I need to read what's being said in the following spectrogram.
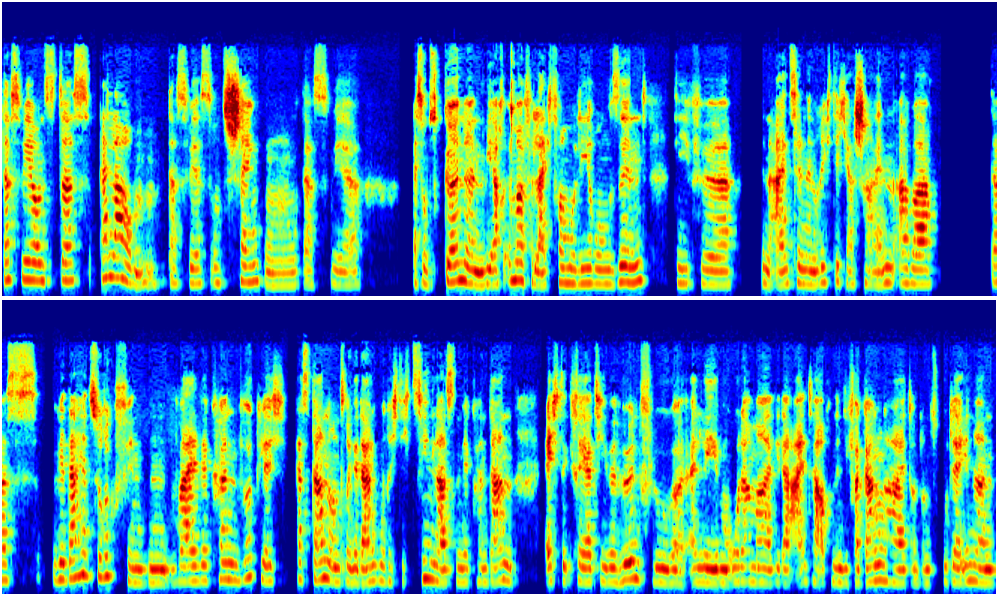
dass wir uns das erlauben, dass wir es uns schenken, dass wir es uns gönnen, wie auch immer vielleicht Formulierungen sind, die für den Einzelnen richtig erscheinen, aber dass wir dahin zurückfinden, weil wir können wirklich erst dann unsere Gedanken richtig ziehen lassen. Wir können dann echte kreative Höhenflüge erleben oder mal wieder eintauchen in die Vergangenheit und uns gut erinnern.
